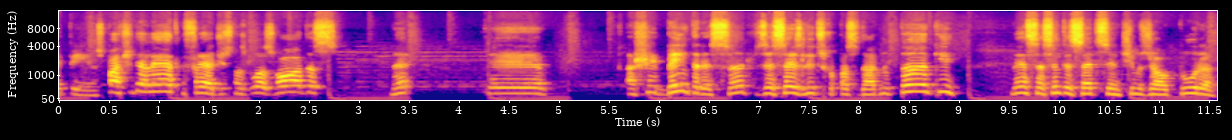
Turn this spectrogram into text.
RPMs. Partida elétrica, disco nas duas rodas, né? É, achei bem interessante, 16 litros de capacidade no tanque, né, 67 centímetros de altura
